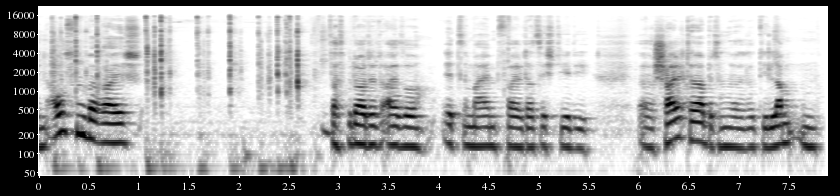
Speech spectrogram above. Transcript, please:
den Außenbereich das bedeutet also jetzt in meinem Fall, dass ich dir die äh, Schalter bzw. die Lampen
